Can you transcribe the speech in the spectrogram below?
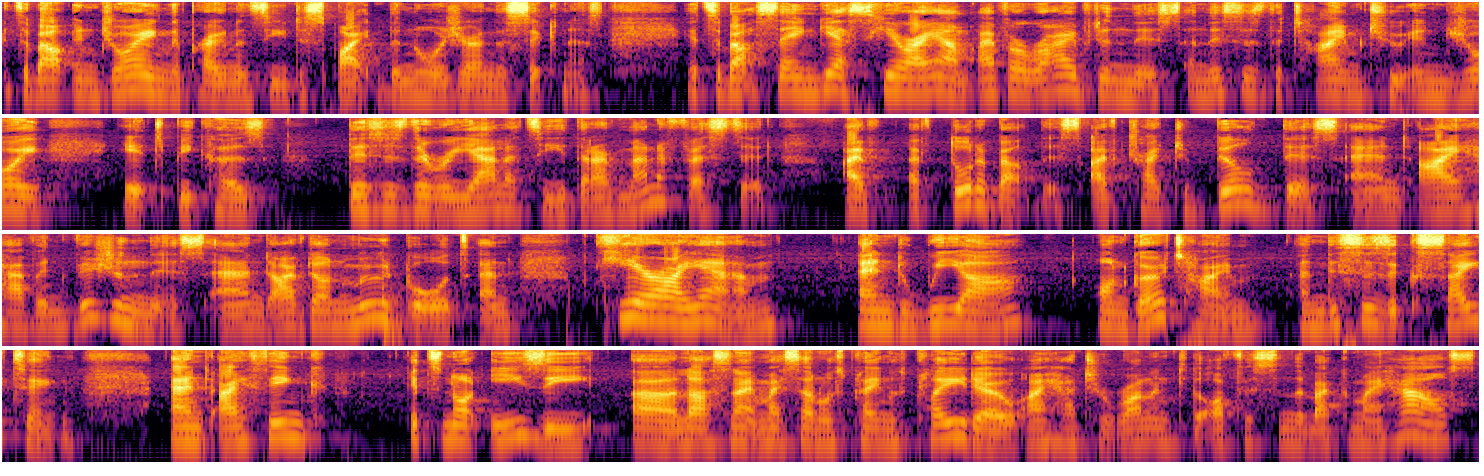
It's about enjoying the pregnancy despite the nausea and the sickness. It's about saying, Yes, here I am. I've arrived in this, and this is the time to enjoy it because this is the reality that I've manifested. I've, I've thought about this, I've tried to build this, and I have envisioned this, and I've done mood boards, and here I am, and we are on go time, and this is exciting. And I think it's not easy. Uh, last night, my son was playing with Play Doh. I had to run into the office in the back of my house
